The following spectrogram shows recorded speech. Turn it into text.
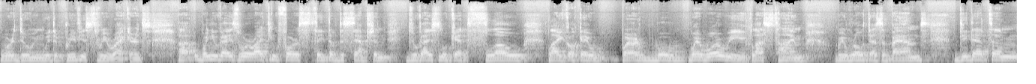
were doing with the previous three records. Uh, when you guys were writing for State of Deception, do you guys look at Flow like, okay, where where were we last time we wrote as a band? Did that? Um,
